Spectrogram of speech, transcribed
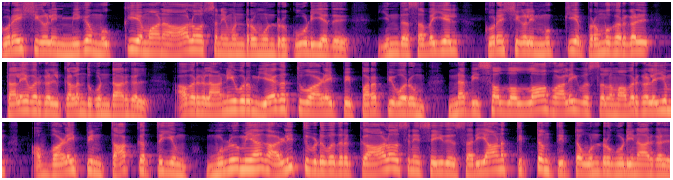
குறைஷிகளின் மிக முக்கியமான ஆலோசனை மன்றம் ஒன்று கூடியது. இந்த சபையில் குறைஷிகளின் முக்கிய பிரமுகர்கள் தலைவர்கள் கலந்து கொண்டார்கள். அவர்கள் அனைவரும் ஏகத்துவ அழைப்பை பரப்பி வரும் நபி சொல்லல்லாஹு அலைவசலம் அவர்களையும் அவ்வழைப்பின் தாக்கத்தையும் முழுமையாக அழித்து விடுவதற்கு ஆலோசனை செய்து சரியான திட்டம் திட்ட ஒன்று கூடினார்கள்.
